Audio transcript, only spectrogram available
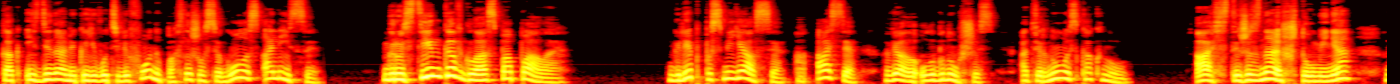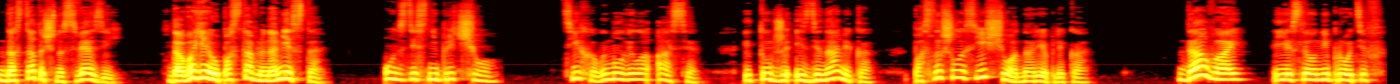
как из динамика его телефона послышался голос Алисы. Грустинка в глаз попала. Глеб посмеялся, а Ася, вяло улыбнувшись, отвернулась к окну. «Ась, ты же знаешь, что у меня достаточно связей. Давай я его поставлю на место». «Он здесь ни при чем», – тихо вымолвила Ася, и тут же из динамика послышалась еще одна реплика. «Давай, если он не против».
